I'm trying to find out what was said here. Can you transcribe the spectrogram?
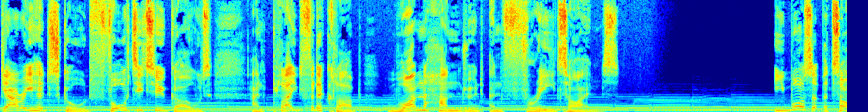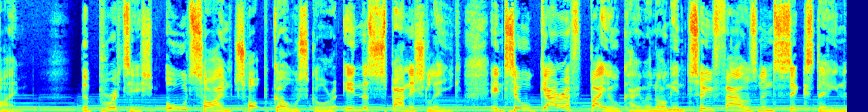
Gary had scored 42 goals and played for the club 103 times. He was at the time the British all time top goalscorer in the Spanish League until Gareth Bale came along in 2016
